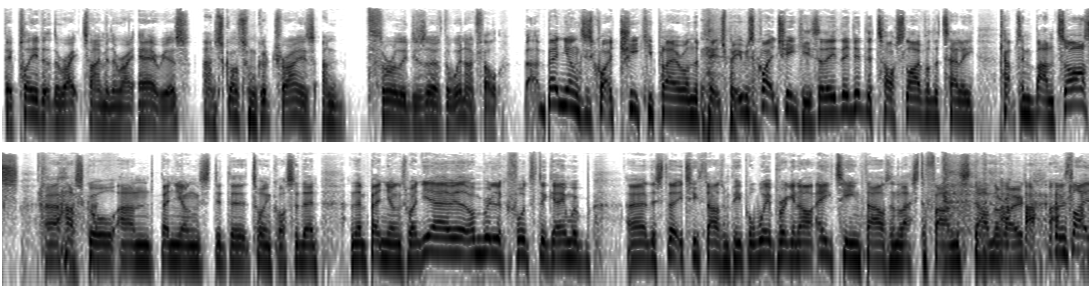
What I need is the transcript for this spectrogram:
They played at the right time in the right areas and scored some good tries and thoroughly deserved the win, I felt. Ben Youngs is quite a cheeky player on the pitch, but he was quite cheeky. So they, they did the toss live on the telly. Captain Bantos, uh, Haskell, and Ben Youngs did the toin toss, and then and then Ben Youngs went, "Yeah, yeah, I'm really looking forward to the game. We're, uh, there's 32,000 people. We're bringing our 18,000 Leicester fans down the road." it was like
